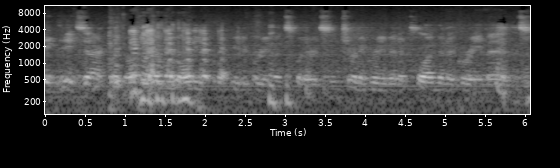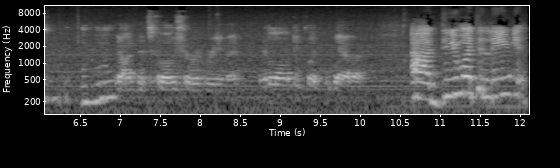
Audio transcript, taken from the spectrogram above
Exactly. No, we have all the appropriate agreements, whether it's intern agreement, employment agreement, hmm non-disclosure agreement, it'll all be put together. Uh, do you want to leave?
